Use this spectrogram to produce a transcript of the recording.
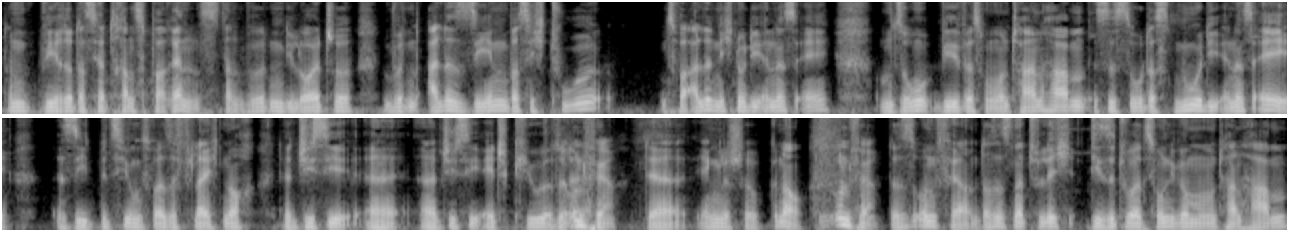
dann wäre das ja Transparenz. Dann würden die Leute, würden alle sehen, was ich tue. Und zwar alle, nicht nur die NSA. Und so, wie wir es momentan haben, ist es so, dass nur die NSA es sieht, beziehungsweise vielleicht noch der GC, äh, äh GCHQ, also der, unfair. der englische, genau. Das ist unfair. Das ist unfair. Und das ist natürlich die Situation, die wir momentan haben,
